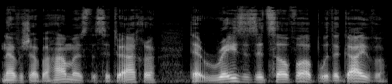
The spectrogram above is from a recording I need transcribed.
Nefesh Bahamis, the Sitra Achra, that raises itself up with a gaiva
